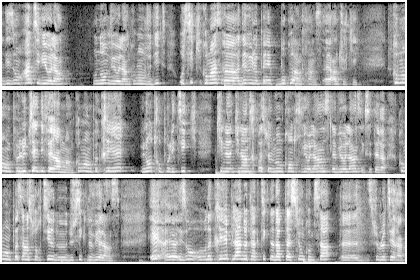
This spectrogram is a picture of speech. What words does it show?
disons, anti-violent ou non-violent, comme vous dites, aussi qui commence à développer beaucoup en France, en Turquie. Comment on peut lutter différemment? Comment on peut créer une autre politique qui n'entre pas seulement contre violence, la violence, etc. Comment on peut s'en sortir du cycle de violence? Et euh, ils ont, on a créé plein de tactiques d'adaptation comme ça euh, sur le terrain.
